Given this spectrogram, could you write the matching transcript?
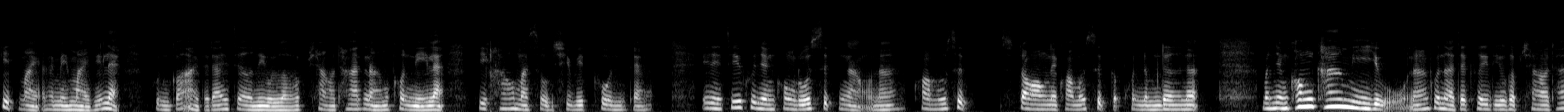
กิจใหม่อะไรใหม่ ๆ นี่แหละ คุณก็อาจจะได้เจอ new love ชาวธาตุน้ำคนนี้แหละ ที่เข้ามาสู่ชีวิตคุณแต่ energy คุณยังคงรู้สึกเหงานะ ความรู้สึก สตรองในความรู้สึกกับคนเดินนะมันยังค่อนข้างมีอยู่นะคุณอาจจะเคยดีลกับชาวท่า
